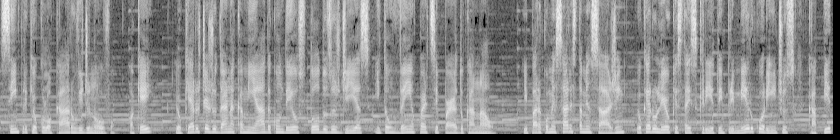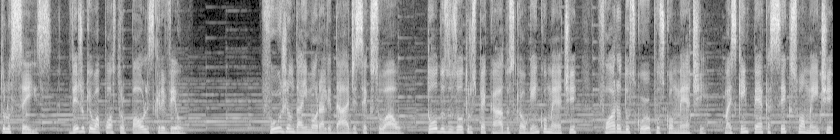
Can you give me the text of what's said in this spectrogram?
sempre que eu colocar um vídeo novo, ok? Eu quero te ajudar na caminhada com Deus todos os dias, então venha participar do canal. E para começar esta mensagem, eu quero ler o que está escrito em 1 Coríntios, capítulo 6. Veja o que o apóstolo Paulo escreveu: Fujam da imoralidade sexual. Todos os outros pecados que alguém comete, fora dos corpos comete, mas quem peca sexualmente,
